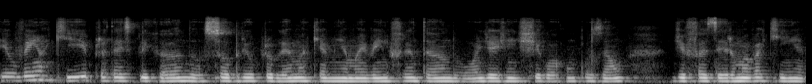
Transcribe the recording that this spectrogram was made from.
Eu venho aqui para estar tá explicando sobre o problema que a minha mãe vem enfrentando, onde a gente chegou à conclusão de fazer uma vaquinha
